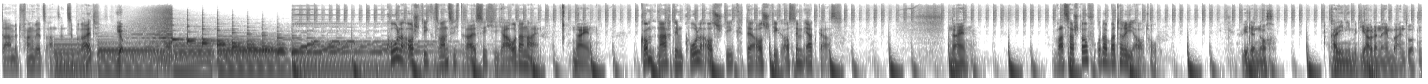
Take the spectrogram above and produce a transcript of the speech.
damit fangen wir jetzt an. Sind Sie bereit? Ja. Kohleausstieg 2030, ja oder nein? Nein. Kommt nach dem Kohleausstieg der Ausstieg aus dem Erdgas? Nein. Wasserstoff oder Batterieauto? Weder noch. Kann ich nicht mit Ja oder Nein beantworten.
